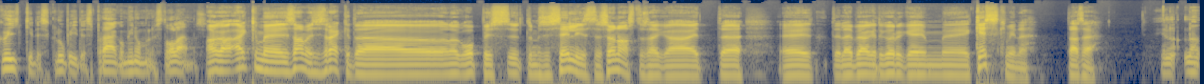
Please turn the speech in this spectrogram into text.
kõikides klubides praegu minu meelest olemas. aga äkki me saame siis rääkida nagu hoopis ütleme siis sellise sõnastusega, et et läbi aegade kõrgeim keskmine tase no, no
